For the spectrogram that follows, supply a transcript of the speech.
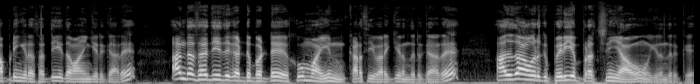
அப்படிங்கிற சத்தியத்தை வாங்கியிருக்காரு. அந்த சத்தியத்தை கட்டுப்பட்டு ஹுமாயூன் கடைசி வரைக்கும் இருந்திருக்காரு. அதுதான் அவருக்கு பெரிய பிரச்சனையாகவும் இருந்திருக்கு.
